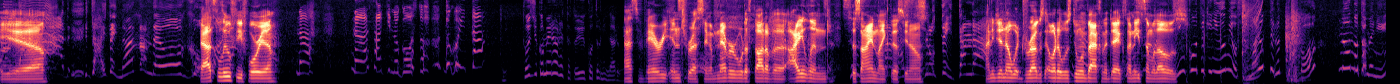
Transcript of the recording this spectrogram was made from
Yeah. That's Luffy for you. That's very interesting. I've never would have thought of an island design like this, you know? しろって言ったんだ I need to know what drugs Oda was doing back in the day, because I need some of those. 人工的に海をさまよってるってこと何のために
